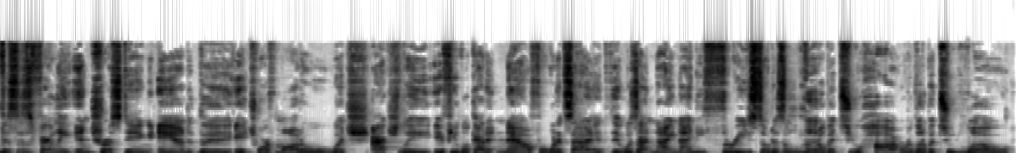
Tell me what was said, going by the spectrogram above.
this is fairly interesting, and the HWRF model, which actually, if you look at it now for what it's at, it, it, was at 993, so it is a little bit too hot or a little bit too low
